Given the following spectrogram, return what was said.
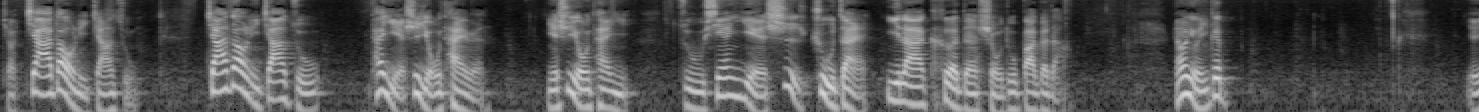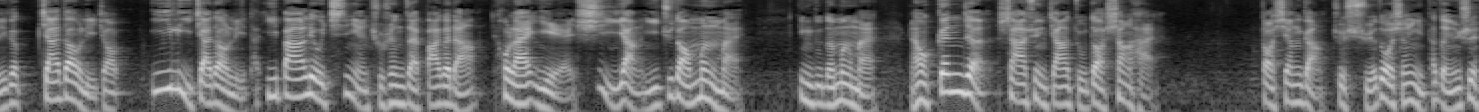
叫加道里家族，加道里家族他也是犹太人，也是犹太裔，祖先也是住在伊拉克的首都巴格达。然后有一个有一个加道里叫。伊利加道里，他一八六七年出生在巴格达，后来也是一样移居到孟买，印度的孟买，然后跟着沙逊家族到上海，到香港去学做生意。他等于是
